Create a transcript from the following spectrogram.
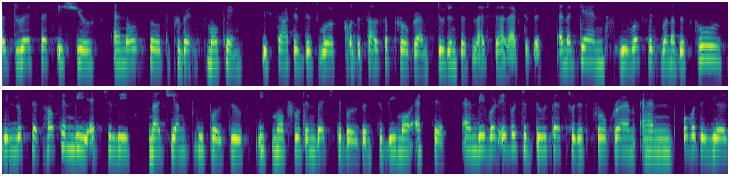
address that issue and also to prevent smoking. We started this work called the Salsa Program, Students as Lifestyle Activists. And again, we worked with one of the schools. We looked at how can we actually nudge young people to eat more fruit and vegetables and to be more active. And we were able to do that through this program. And over the years,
